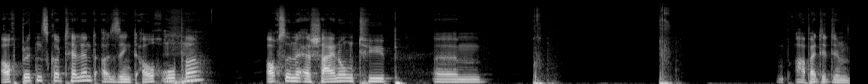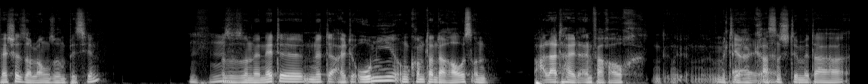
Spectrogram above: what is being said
auch Britain's Scott Talent, also singt auch mhm. Oper. Auch so eine Erscheinung, Typ, ähm, arbeitet im Wäschesalon so ein bisschen. Mhm. Also so eine nette, nette alte Omi und kommt dann da raus und ballert halt einfach auch mit Geil, ihrer krassen ja. Stimme da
